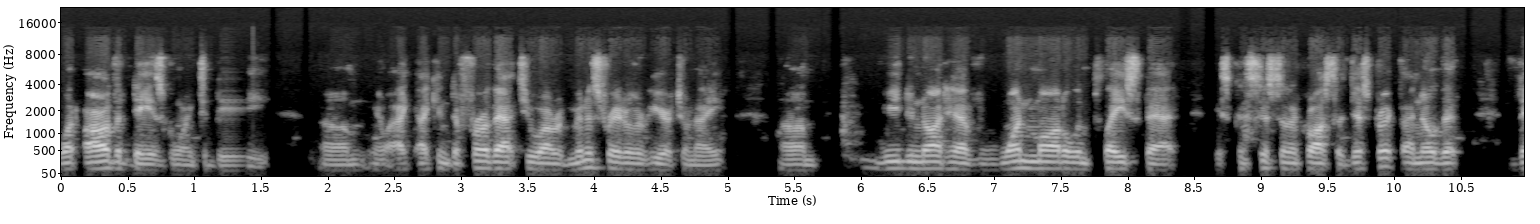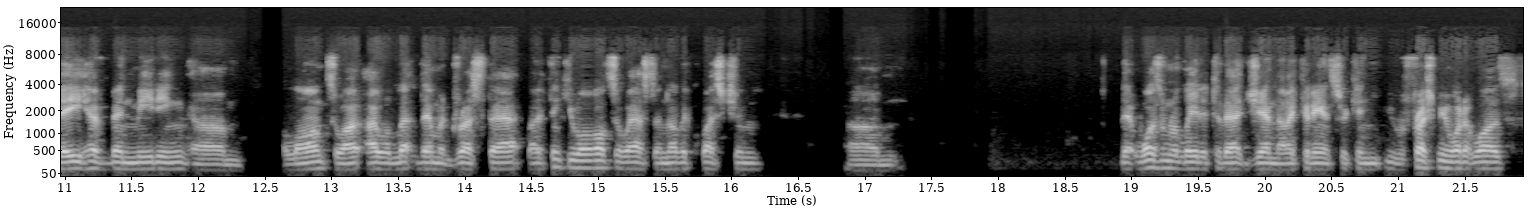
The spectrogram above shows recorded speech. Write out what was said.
what are the days going to be? Um, you know, I, I, can defer that to our administrator here tonight. Um, we do not have one model in place that is consistent across the district. I know that they have been meeting um, along, so I, I let them address that. But I think you also asked another question um, that wasn't related to that, Jen, that I could answer. Can you refresh me what it was?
